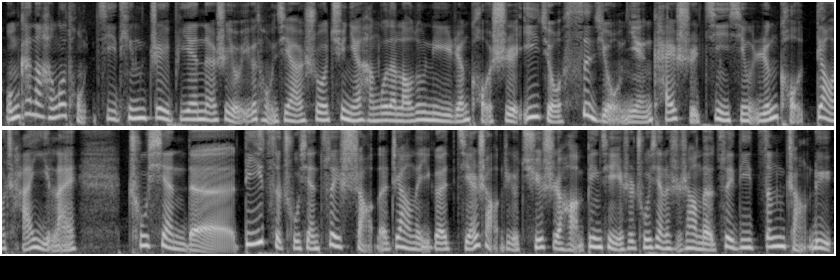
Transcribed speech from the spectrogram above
我们看到韩国统计厅这边呢是有一个统计啊，说去年韩国的劳动力人口是一九四九年开始进行人口调查以来出现的第一次出现最少的这样的一个减少的这个趋势哈，并且也是出现了史上的最低增长率。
